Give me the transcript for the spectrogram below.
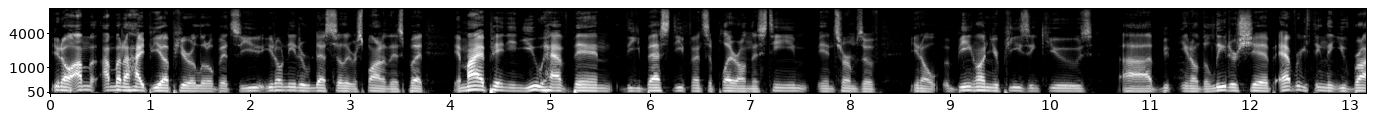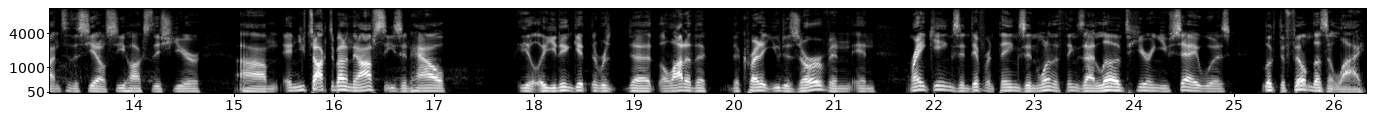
you know, I'm I'm gonna hype you up here a little bit, so you, you don't need to necessarily respond to this, but in my opinion, you have been the best defensive player on this team in terms of you know being on your p's and q's, uh, you know, the leadership, everything that you've brought into the Seattle Seahawks this year. Um, and you talked about in the offseason how you, you didn't get the, the a lot of the, the credit you deserve in, in rankings and different things. And one of the things I loved hearing you say was, look, the film doesn't lie.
